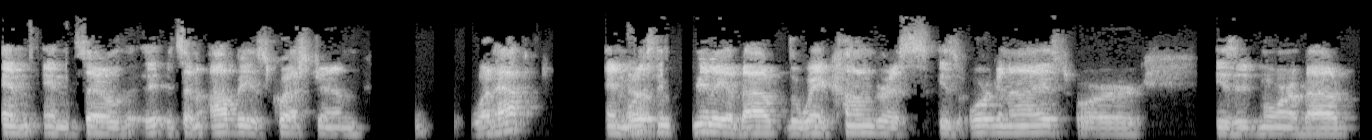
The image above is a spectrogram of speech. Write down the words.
And and so it's an obvious question. What happened? And was it really about the way Congress is organized, or is it more about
